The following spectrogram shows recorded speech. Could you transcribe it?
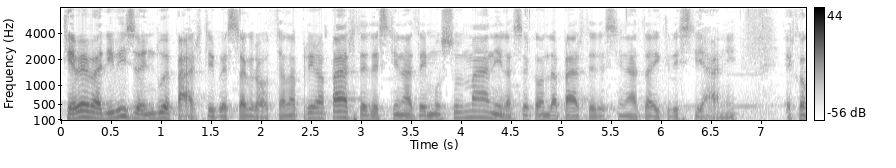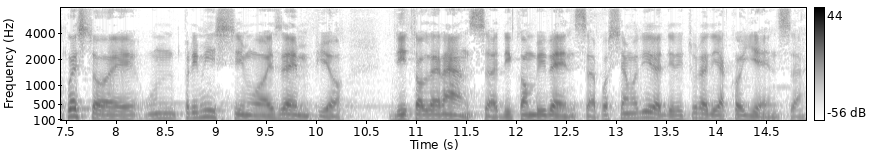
che aveva diviso in due parti questa grotta, la prima parte destinata ai musulmani, la seconda parte destinata ai cristiani. Ecco, questo è un primissimo esempio di tolleranza, di convivenza, possiamo dire addirittura di accoglienza.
